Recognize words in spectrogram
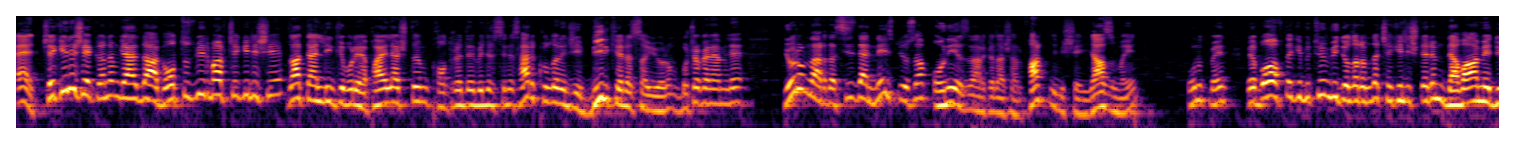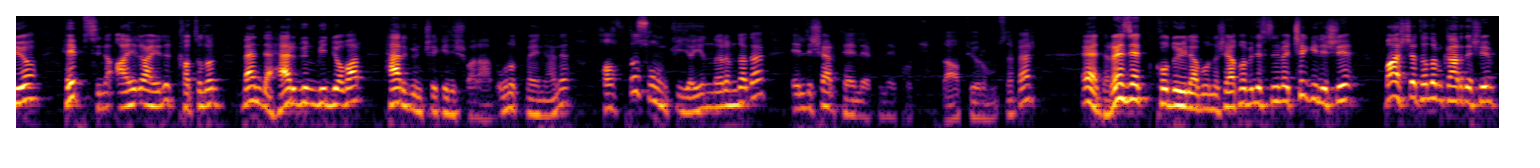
Evet çekiliş ekranım geldi abi. 31 Mart çekilişi. Zaten linki buraya paylaştım. Kontrol edebilirsiniz. Her kullanıcıyı bir kere sayıyorum. Bu çok önemli. Yorumlarda sizden ne istiyorsam onu yazın arkadaşlar. Farklı bir şey yazmayın. Unutmayın. Ve bu haftaki bütün videolarımda çekilişlerim devam ediyor. Hepsine ayrı ayrı katılın. Ben de her gün video var. Her gün çekiliş var abi. Unutmayın yani. Hafta sonki yayınlarımda da 50'şer TL play kod dağıtıyorum bu sefer. Evet reset koduyla bunu şey yapabilirsiniz ve çekilişi başlatalım kardeşim.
